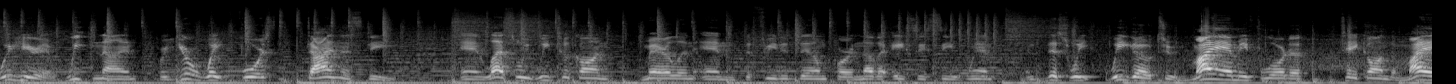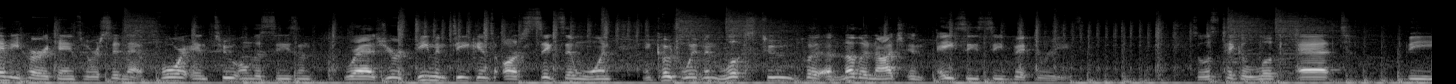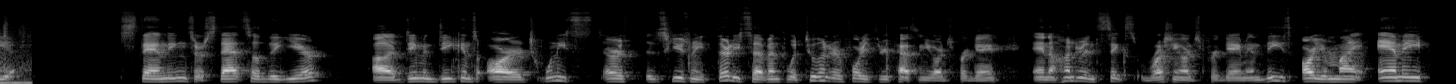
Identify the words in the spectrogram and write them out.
We're here at week 9 for your Wake Forest Dynasty. And last week we took on Maryland and defeated them for another ACC win. And this week we go to Miami, Florida to take on the Miami Hurricanes who are sitting at 4 and 2 on the season, whereas your Demon Deacons are 6 and 1 and Coach Whitman looks to put another notch in ACC victories. So let's take a look at the standings or stats of the year. Uh, Demon Deacons are 20 or excuse me 37th with 243 passing yards per game and 106 rushing yards per game. And these are your Miami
